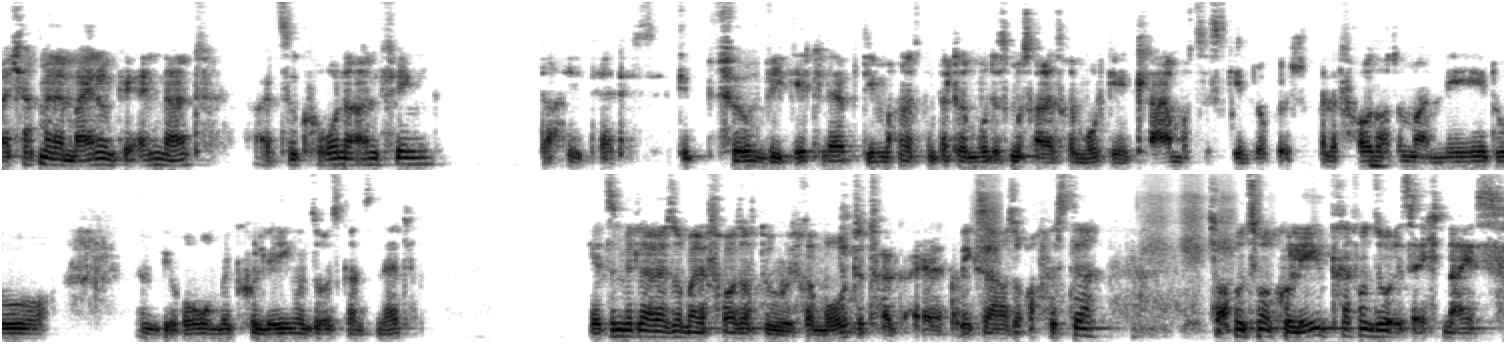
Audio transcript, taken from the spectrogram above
Ich habe meine Meinung geändert, als so Corona anfing. Dachte ich, es gibt Firmen wie GitLab, die machen das komplett remote, es muss alles remote gehen. Klar muss das gehen, logisch. Meine Frau sagte mal, nee, du im Büro mit Kollegen und so ist ganz nett. Jetzt ist mittlerweile so, meine Frau sagt, du, remote total geil. Und ich sage so, ach, wisst ihr, so ab und zu mal Kollegen treffen und so, ist echt nice.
